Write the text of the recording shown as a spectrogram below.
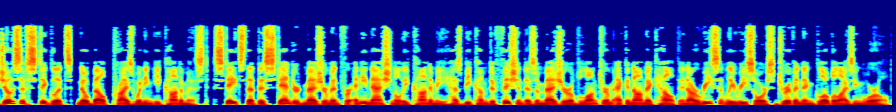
Joseph Stiglitz, Nobel Prize-winning economist, states that this standard measurement for any national economy has become deficient as a measure of long-term economic health in our recently resource-driven and globalizing world.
